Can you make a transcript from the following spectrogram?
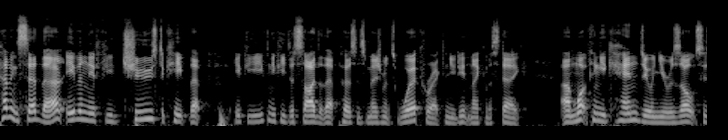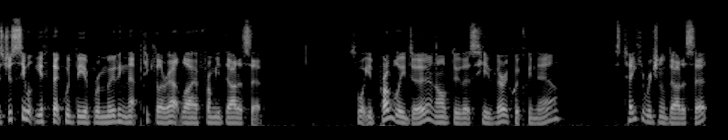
having said that, even if you choose to keep that, if you even if you decide that that person's measurements were correct and you didn't make a mistake, um, what thing you can do in your results is just see what the effect would be of removing that particular outlier from your data set. So what you'd probably do, and I'll do this here very quickly now, is take your original data set,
